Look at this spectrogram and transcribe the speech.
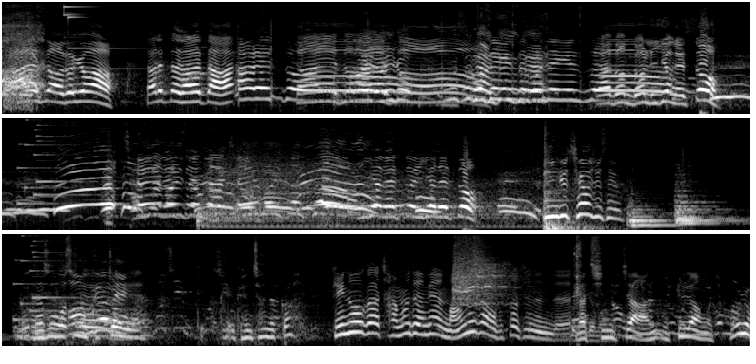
잘했어, 도겸아. 잘했다, 잘했다. 잘했어. 잘했어, 야, 잘했어. 고생했어. 고생했어. 야, 넌 널 이겨냈어. 제일 멋있었다, 제일 멋있었어. 이겨냈어, 이겨냈어. 민규 채워주세요. 못할 것 같아. 걱정이야. 괜찮을까? 디너가 잘못되면 막내가 없어지는데. 나 진짜 안 웃기려 한 거 전혀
